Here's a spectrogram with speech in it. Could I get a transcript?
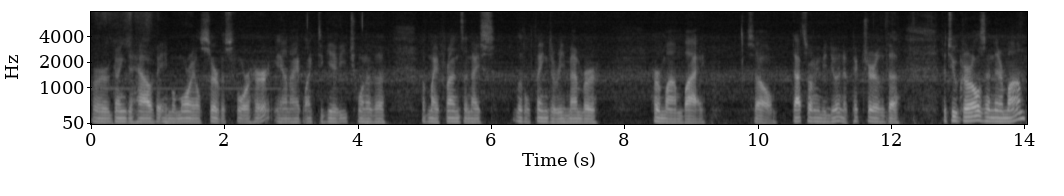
we're going to have a memorial service for her and I'd like to give each one of the of my friends a nice little thing to remember her mom by. So that's what I'm going to be doing, a picture of the, the two girls and their mom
